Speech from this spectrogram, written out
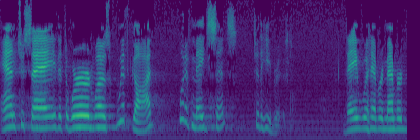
And to say that the Word was with God would have made sense to the Hebrews. They would have remembered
